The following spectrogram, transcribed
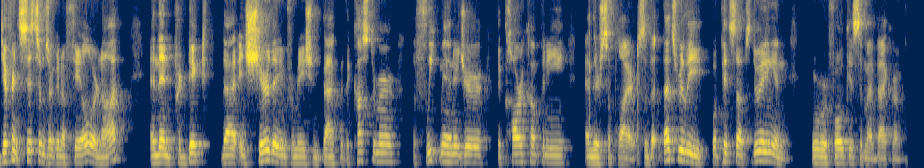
different systems are going to fail or not, and then predict that and share the information back with the customer, the fleet manager, the car company, and their supplier. So that, that's really what Pitstop's doing and where we're focused in my background.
